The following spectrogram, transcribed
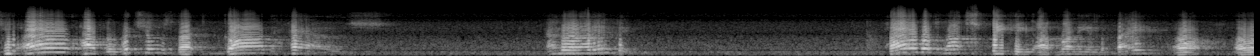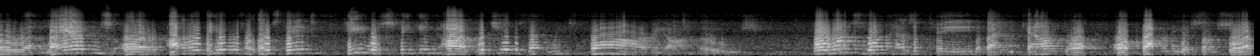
to all of the riches that God has. And they're unending. Paul was not speaking of money in the bank or, or uh, lands or automobiles or those things. He was speaking of riches that reach far beyond those. For once one has obtained a bank account or, or property of some sort,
